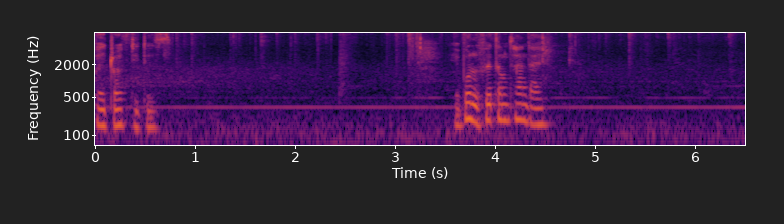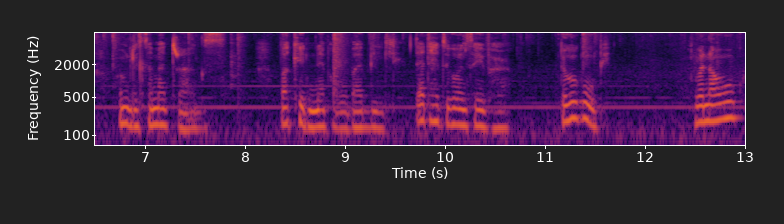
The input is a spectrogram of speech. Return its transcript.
by drug dealers. Yabo lo fethu amthandayo. Umdlisa ama-drugs. Bakidnappa bobabili. Dad had to go and save her. Loko kuphi? Wena ukho.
